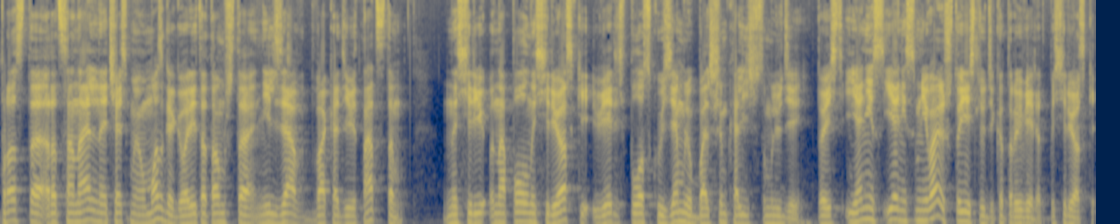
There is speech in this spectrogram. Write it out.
просто рациональная часть моего мозга говорит о том, что нельзя в 2К19 на, сери- на полной серьезке верить в плоскую землю большим количеством людей. То есть я не, я не сомневаюсь, что есть люди, которые верят по серьезке.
